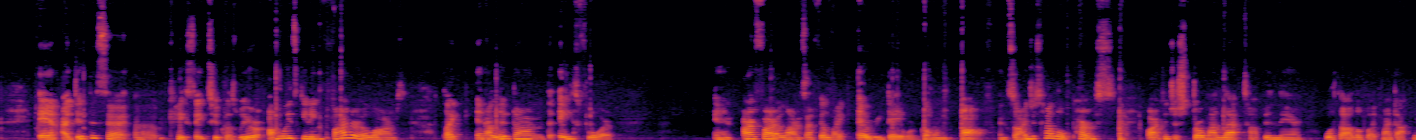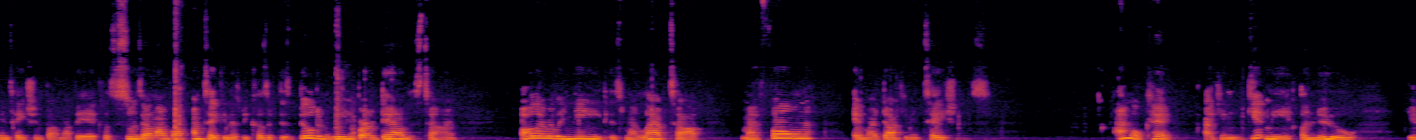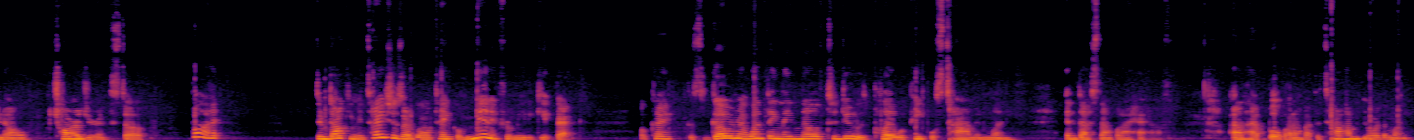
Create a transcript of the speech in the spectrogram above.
And I did this at um, K State too because we were always getting fire alarms. Like, and I lived on the eighth floor and our fire alarms, I feel like every day were going off. And so I just had a little purse, or I could just throw my laptop in there with all of like my documentation by my bed. Because as soon as that alarm goes off, I'm taking this. Because if this building really burned down this time, all I really need is my laptop, my phone, and my documentations. I'm okay. I can get me a new, you know, charger and stuff. But them documentations are going to take a minute for me to get back. Okay? Because the government, one thing they love to do is play with people's time and money. And that's not what I have. I don't have both. I don't got the time nor the money.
